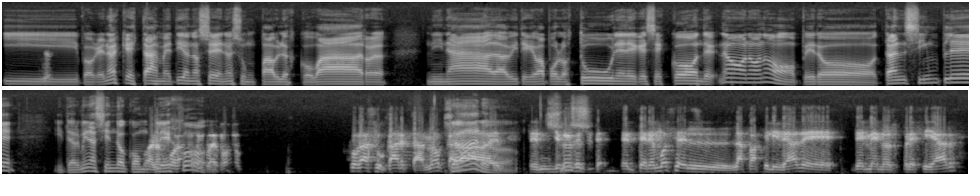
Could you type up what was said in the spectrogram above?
y porque no es que estás metido, no sé, no es un Pablo Escobar ni nada, viste, que va por los túneles, que se esconde. No, no, no, pero tan simple y termina siendo complejo. juega, su carta, ¿no? claro. yo creo que tenemos la facilidad de, de menospreciar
